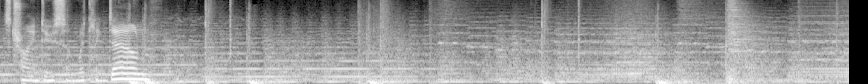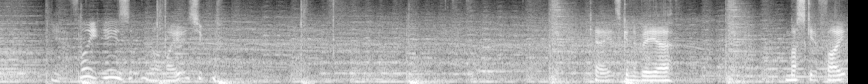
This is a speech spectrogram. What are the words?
Let's try and do some whittling down. Yeah, fight is. Well, my. Okay, it's going to be a musket fight.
